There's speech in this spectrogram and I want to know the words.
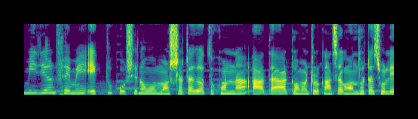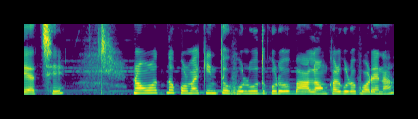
মিডিয়াম ফ্লেমে একটু কষে নেব মশলাটা যতক্ষণ না আদা আর টমেটোর কাঁচা গন্ধটা চলে যাচ্ছে। নবরত্ন কোরমায় কিন্তু হলুদ গুঁড়ো বা লঙ্কার গুঁড়ো পড়ে না।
